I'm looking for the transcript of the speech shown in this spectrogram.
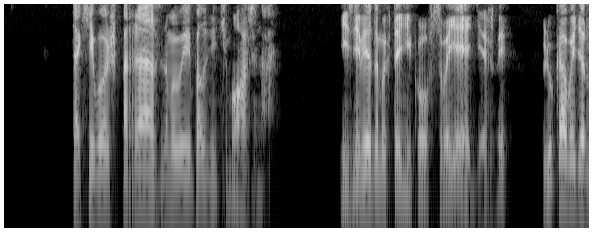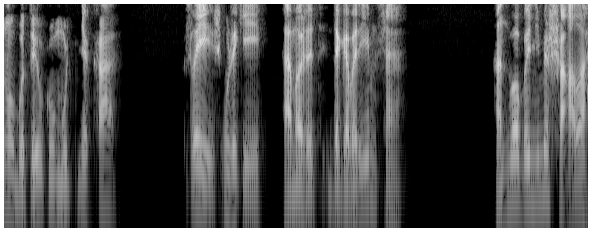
— Так его ж по-разному выполнить можно. Из неведомых тайников своей одежды Люка выдернул бутылку мутняка. — Слышь, мужики, а может, договоримся? — Оно бы не мешало.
